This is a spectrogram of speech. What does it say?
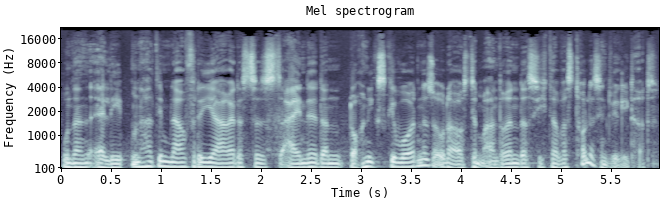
Und dann erlebt man halt im Laufe der Jahre, dass das eine dann doch nichts geworden ist oder aus dem anderen, dass sich da was Tolles entwickelt hat.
